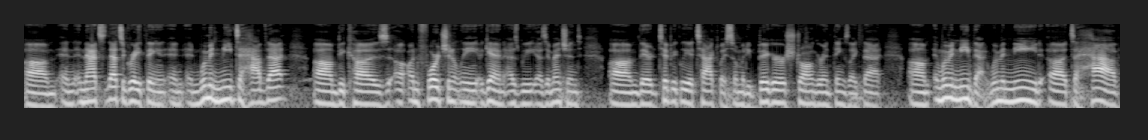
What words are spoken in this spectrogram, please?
Um, and, and that's, that's a great thing. And, and women need to have that um, because uh, unfortunately, again, as, we, as I mentioned, um, they're typically attacked by somebody bigger, stronger, and things like that. Um, and women need that. Women need uh, to have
